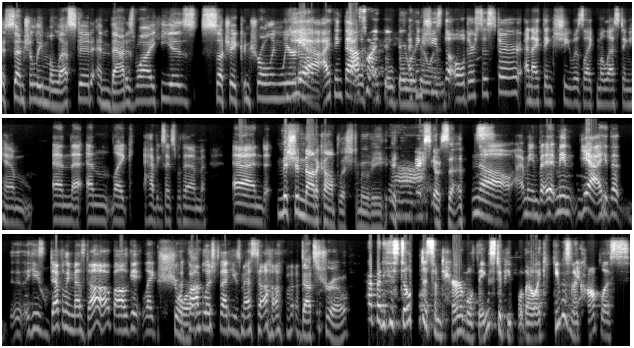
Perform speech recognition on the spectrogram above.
essentially molested and that is why he is such a controlling weirdo? Yeah, I think that That's was what I think they were I think doing. she's the older sister, and I think she was like molesting him and and like having sex with him. And Mission not accomplished movie. Yeah. It makes no sense. no, I mean, but I mean, yeah, he, that he's definitely messed up. I'll get like Sure. accomplished that he's messed up. That's true. Yeah, but he still did some terrible things to people, though. Like he was an accomplice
